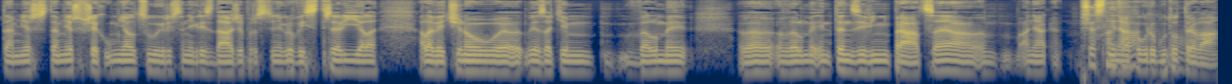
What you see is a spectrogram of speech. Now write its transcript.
téměř, téměř všech umělců, když se někdy zdá, že prostě někdo vystřelí, ale, ale většinou je zatím velmi velmi intenzivní práce a, a, nějak, a nějakou tak. dobu to no. trvá.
